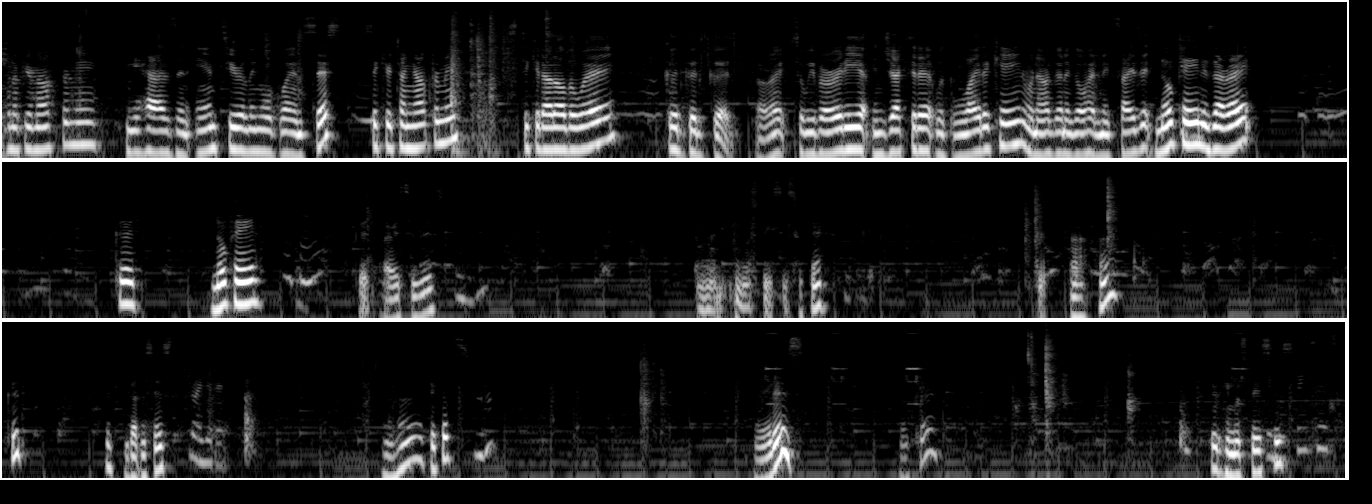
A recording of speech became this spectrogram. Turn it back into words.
Open up your mouth for me. He has an anterior lingual gland cyst. Stick your tongue out for me. Stick it out all the way. Good, good, good. All right, so we've already injected it with lidocaine. We're now gonna go ahead and excise it. No pain, is that right? Good. No pain? Good. All right, scissors. And then hemostasis, okay? Good. Uh-huh. Good. Good. You got the cyst? No, I didn't. Uh-huh. Pickups? Mhm. There it is. Okay. Good hemostasis. Hemostasis.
